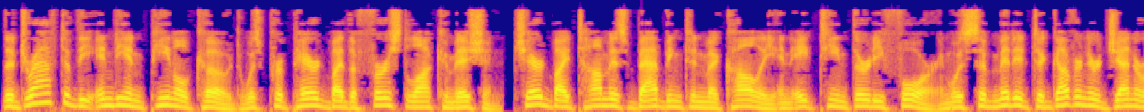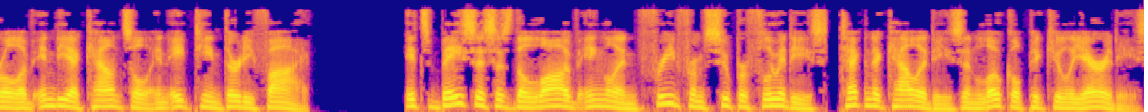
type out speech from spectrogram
The draft of the Indian Penal Code was prepared by the First Law Commission, chaired by Thomas Babington Macaulay in 1834 and was submitted to Governor-General of India Council in 1835. Its basis is the law of England freed from superfluities, technicalities and local peculiarities.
